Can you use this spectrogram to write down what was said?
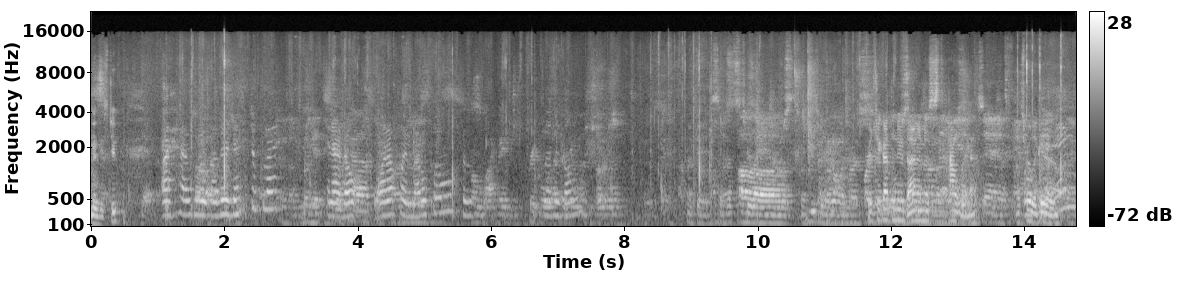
Movies too. I have no other deck to play, and I don't want to play Metal Foil because that is gone. Okay, so that's two hours. That's two hours. But you got the new Dynamis Howlings. That's really good. Okay.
